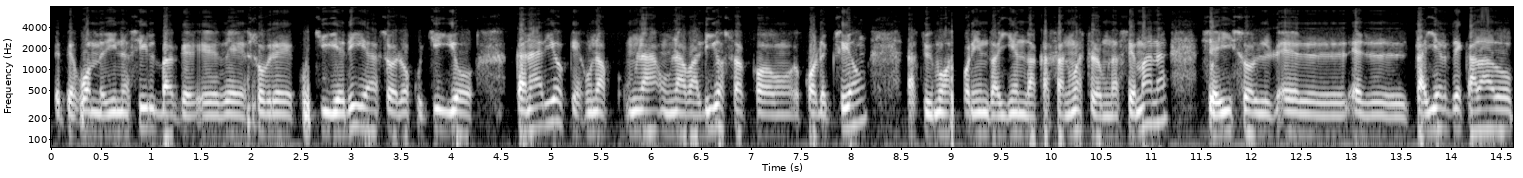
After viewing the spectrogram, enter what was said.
Pepe Juan Medina Silva, que, eh, de, sobre cuchillería, sobre los cuchillos canarios, que es una, una, una valiosa colección, la estuvimos exponiendo allí en la casa nuestra una semana, se hizo el, taller de calado,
